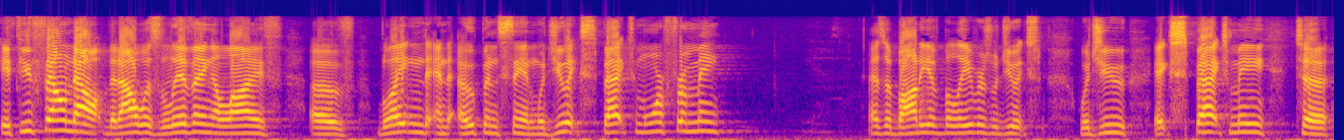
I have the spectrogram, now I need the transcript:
if you found out that I was living a life of blatant and open sin, would you expect more from me? As a body of believers, would you, ex- would you expect me to,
